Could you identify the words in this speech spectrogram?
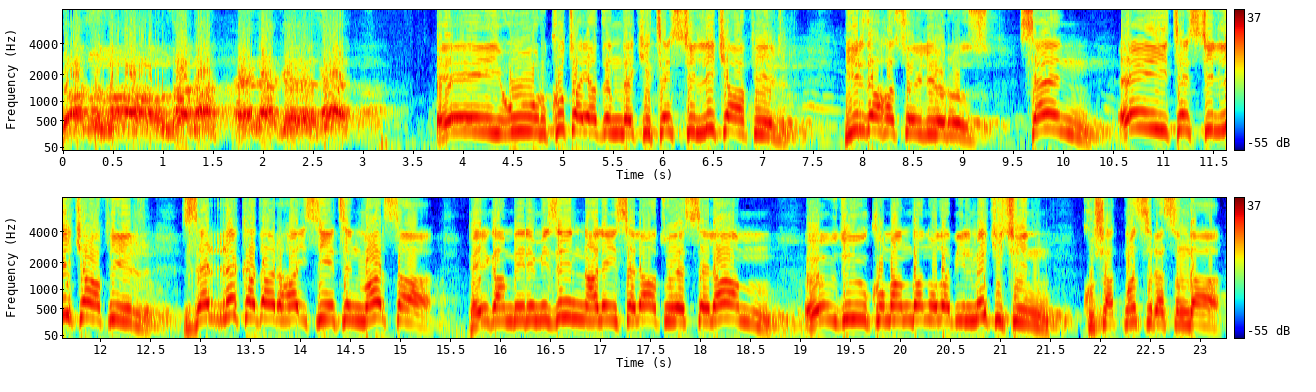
Resulullah'a uzanan eller kırılsın Ey Uğur Kutay adındaki tescilli kafir. Bir daha söylüyoruz. Sen ey tescilli kafir zerre kadar haysiyetin varsa Peygamberimizin aleyhissalatu vesselam övdüğü kumandan olabilmek için kuşatma sırasında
